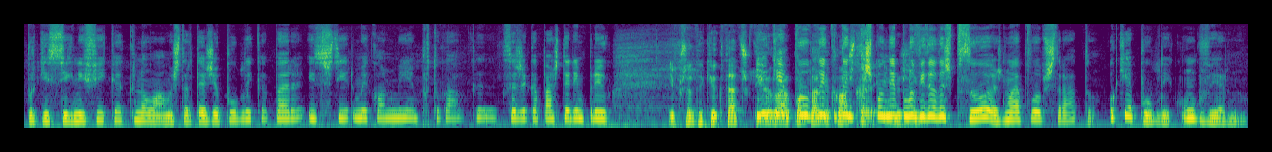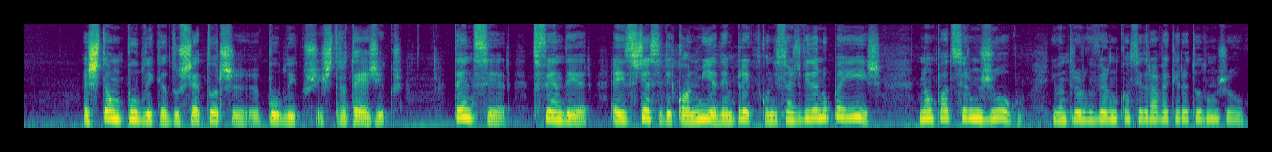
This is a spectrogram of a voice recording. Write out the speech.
Porque isso significa que não há uma estratégia pública para existir uma economia em Portugal que, que seja capaz de ter emprego. E, portanto, aquilo que está a discutir e o que agora é público tem que responder imagino. pela vida das pessoas, não é pelo abstrato. O que é público? Um governo a gestão pública dos setores eh, públicos e estratégicos tem de ser defender a existência de economia, de emprego, de condições de vida no país. Não pode ser um jogo. E o anterior governo considerava que era tudo um jogo.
